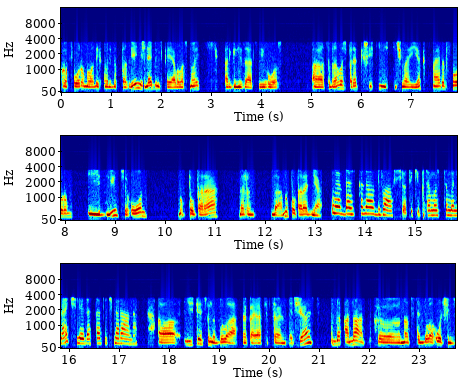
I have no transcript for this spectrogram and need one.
а, форум молодых инвалидов по зрению Челябинской областной организации ВОЗ. Собралось порядка 60 человек на этот форум, и длился он ну, полтора, даже да, ну полтора дня. Ну, я бы даже сказала два все-таки, потому что мы начали достаточно рано. А, естественно, была такая официальная часть. Да, она, надо сказать, была очень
